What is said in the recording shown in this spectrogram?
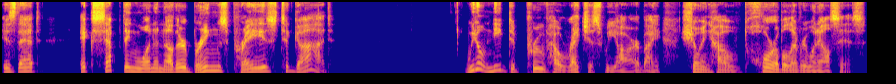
is that accepting one another brings praise to God. We don't need to prove how righteous we are by showing how horrible everyone else is.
